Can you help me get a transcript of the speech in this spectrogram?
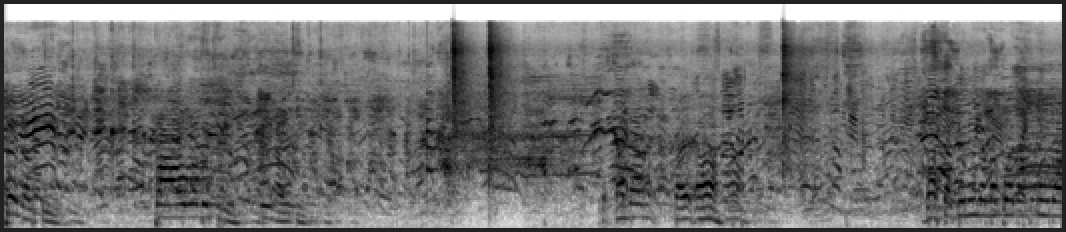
Penalty. Foul number 3. Penalty. Kanang, kay, ah. Basta dili na makuha ng tuna.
